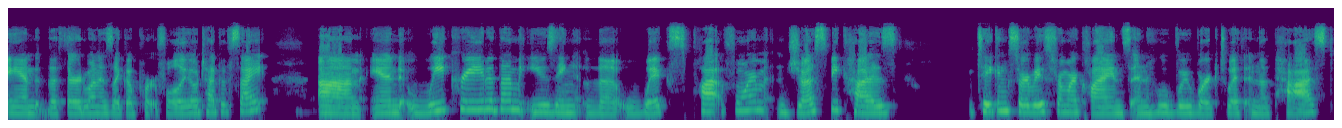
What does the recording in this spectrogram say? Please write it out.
and the third one is like a portfolio type of site. Um, and we created them using the Wix platform just because taking surveys from our clients and who we worked with in the past,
